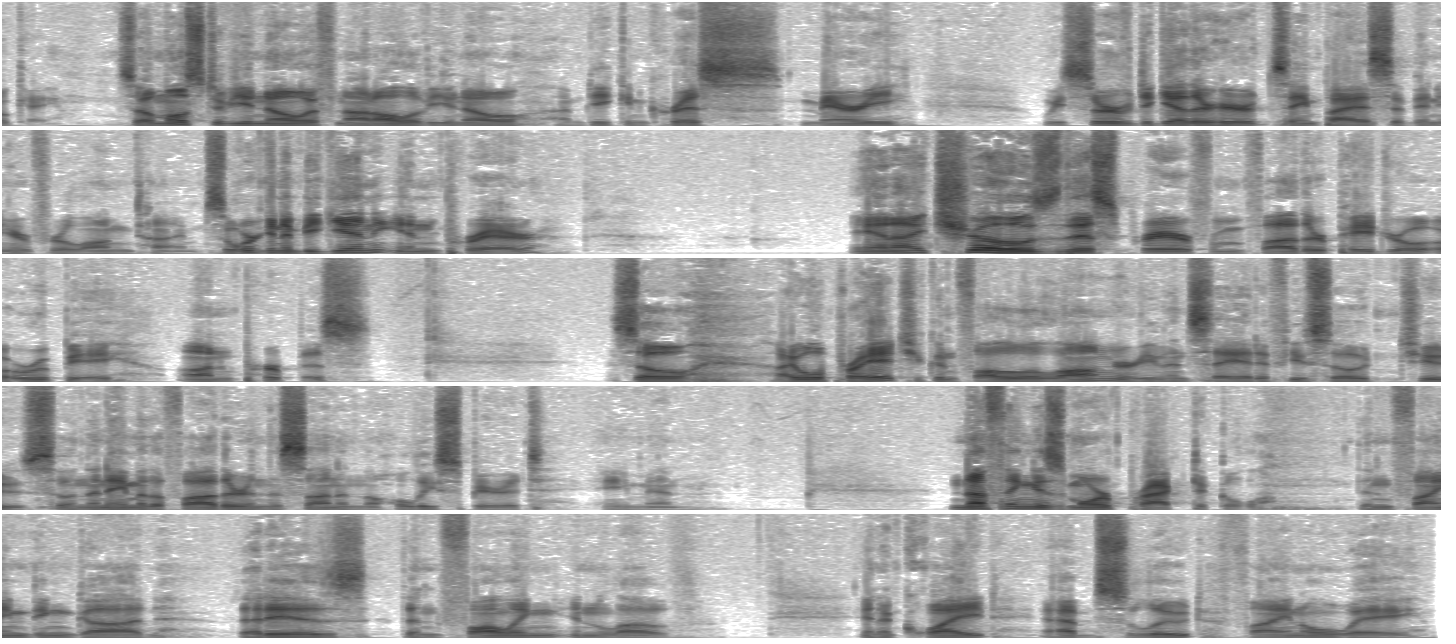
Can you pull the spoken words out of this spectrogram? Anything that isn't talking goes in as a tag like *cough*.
Okay. So most of you know, if not all of you know, I'm Deacon Chris, Mary. We served together here at St. Pius, have been here for a long time. So we're going to begin in prayer. And I chose this prayer from Father Pedro Arrupe on purpose. So I will pray it. You can follow along or even say it if you so choose. So, in the name of the Father, and the Son, and the Holy Spirit, amen. Nothing is more practical than finding God, that is, than falling in love in a quite absolute, final way.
